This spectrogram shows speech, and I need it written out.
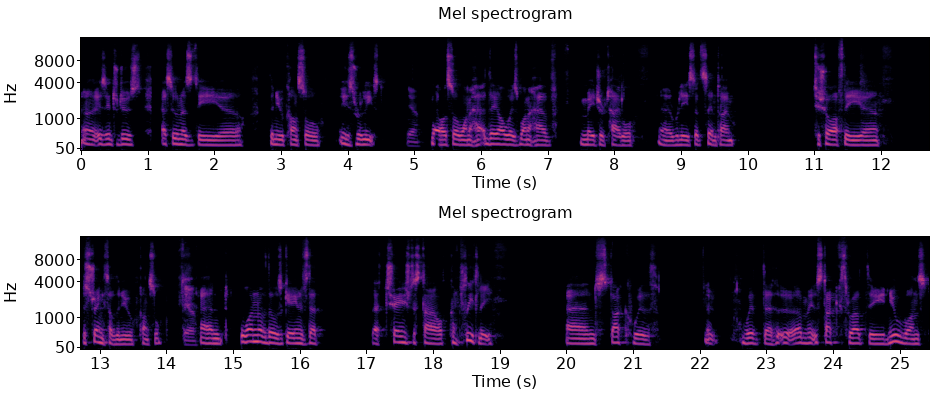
uh, is introduced as soon as the uh, the new console is released yeah they also want to have they always want to have major title uh, released at the same time to show off the uh, the strength of the new console yeah and one of those games that that changed the style completely and stuck with uh, with the I mean, stuck throughout the new ones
